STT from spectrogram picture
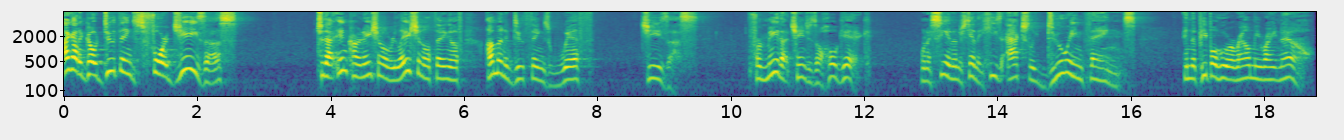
I got to go do things for Jesus, to that incarnational relational thing of, I'm going to do things with Jesus. For me, that changes the whole gig. When I see and understand that He's actually doing things in the people who are around me right now.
